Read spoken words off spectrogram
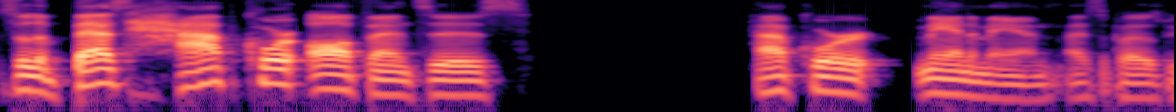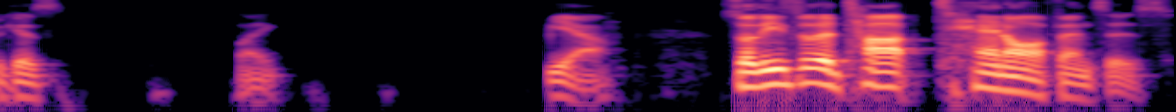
So the best half court offenses, half court man to man, I suppose, because like, yeah. So these are the top 10 offenses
